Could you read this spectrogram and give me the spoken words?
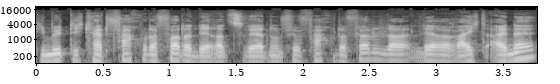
die Möglichkeit, Fach- oder Förderlehrer zu werden. Und für Fach- oder Förderlehrer reicht eine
